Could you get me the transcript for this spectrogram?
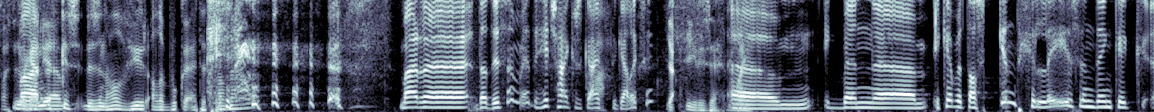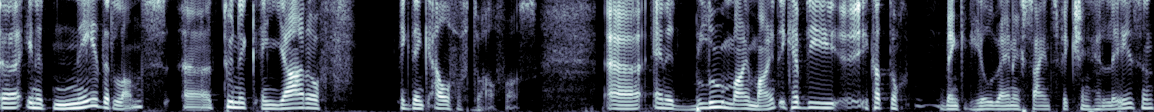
Wacht, we maar, gaan nu even, dus een half uur alle boeken uit het tas halen. Maar uh, dat is hem, The Hitchhiker's Guide ah. to the Galaxy. Ja, hier is hij. Um, ik, ben, uh, ik heb het als kind gelezen, denk ik, uh, in het Nederlands. toen ik een jaar of, ik denk, elf of twaalf was. Uh, en het blew my mind. Ik, heb die, ik had nog, denk ik, heel weinig science fiction gelezen.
